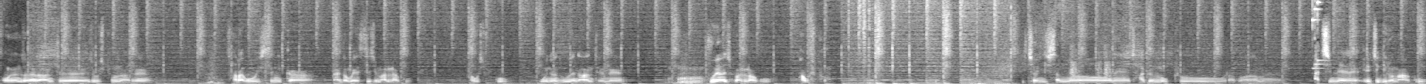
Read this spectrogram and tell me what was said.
5년 전에 나한테 해주고 싶은 말은 잘하고 있으니까 날 너무 애쓰지 말라고 하고 싶고 5년 후에 나한테는 음, 후회하지 말라고 하고 싶어. 2023년의 작은 목표라고 하면 아침에 일찍 일어나고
